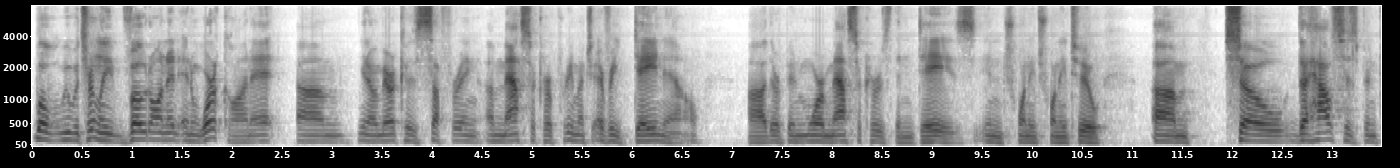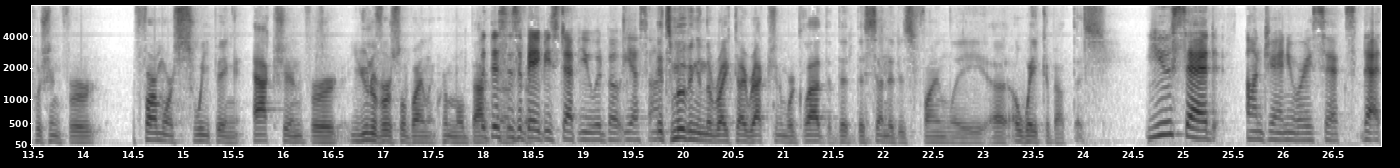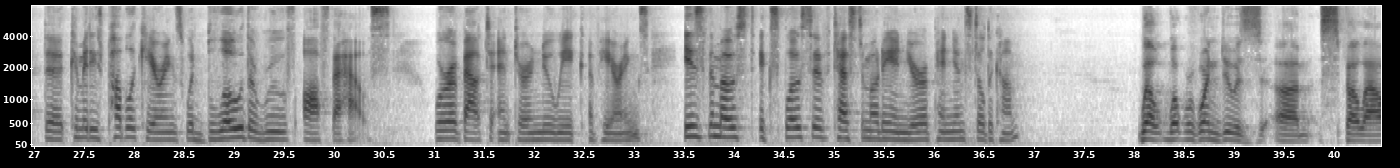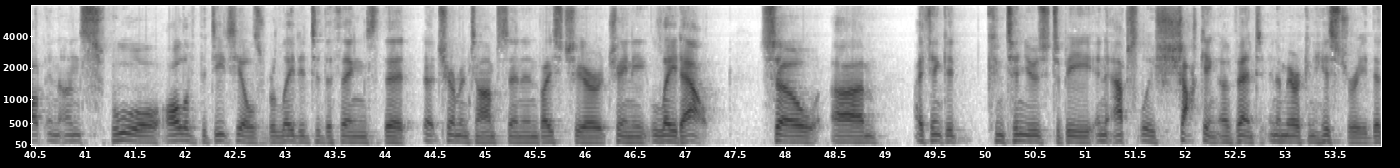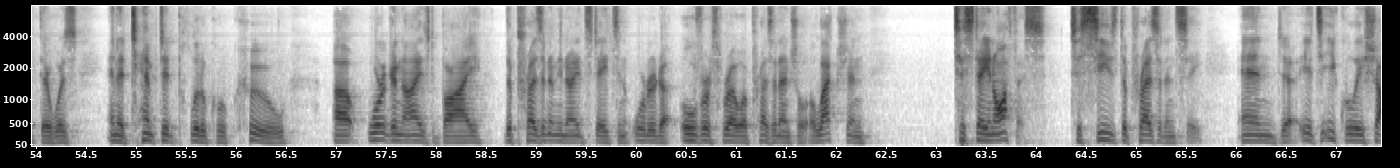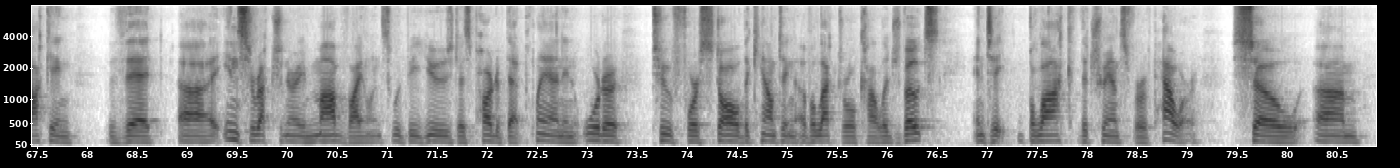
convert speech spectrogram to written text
Well, we would certainly vote on it and work on it. Um, you know, America is suffering a massacre pretty much every day now. Uh, there have been more massacres than days in 2022. Um, so the House has been pushing for far more sweeping action for universal violent criminal background. But this is a baby step you would vote yes on? It's moving in the right direction. We're glad that the, the Senate is finally uh, awake about this. You said on January 6th that the committee's public hearings would blow the roof off the House. We're about to enter a new week of hearings. Is the most explosive testimony, in your opinion, still to come? Well, what we're going to do is um, spell out and unspool all of the details related to the things that uh, Chairman Thompson and Vice Chair Cheney laid out. So um, I think it continues to be an absolutely shocking event in American history that there was an attempted political coup uh, organized by the President of the United States in order to overthrow a presidential election to stay in office, to seize the presidency. And uh, it's equally shocking that uh, insurrectionary mob violence would be used as part of that plan in order to forestall the counting of electoral college votes and to block the transfer of power. So, um,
